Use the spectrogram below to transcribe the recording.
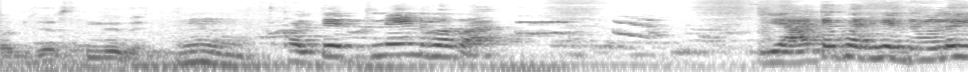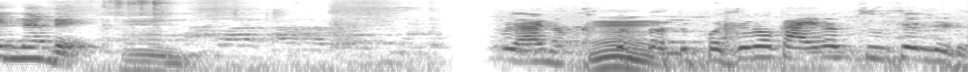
పని చేస్తుంది ఇది. కొలత ఎత్తున్నాయండి బాబా? ఈ ఆట పదిహేను రోజులు అయిందండి. ఉమ్. పొద్దున ఒక ఆయన వచ్చి చూసి వెళ్ళాడు.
